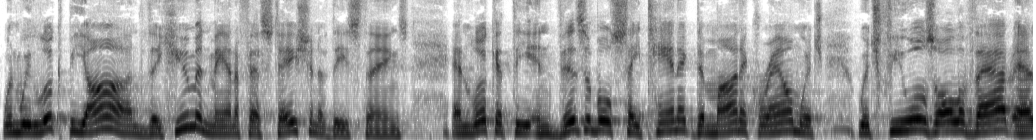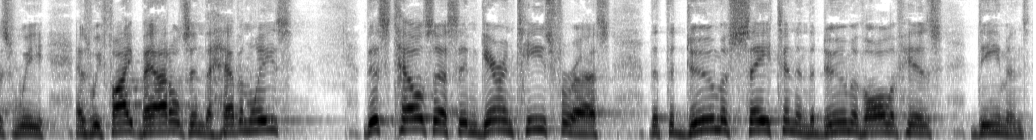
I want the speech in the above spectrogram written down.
when we look beyond the human manifestation of these things and look at the invisible satanic demonic realm which, which fuels all of that as we, as we fight battles in the heavenlies, this tells us and guarantees for us that the doom of Satan and the doom of all of his demons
